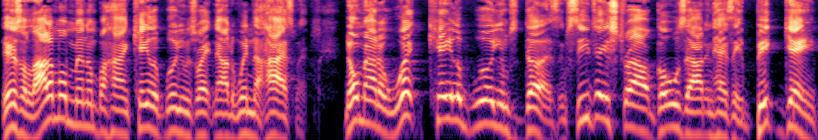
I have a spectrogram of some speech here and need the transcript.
there's a lot of momentum behind Caleb Williams right now to win the Heisman. No matter what Caleb Williams does, if C.J. Stroud goes out and has a big game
